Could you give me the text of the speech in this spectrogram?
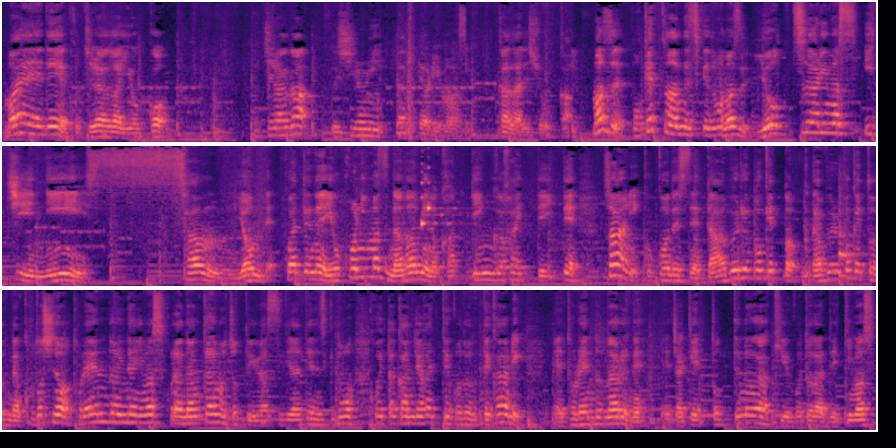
前でこちらが横。こちらが後ろになっております。いかがでしょうか？まず、ポケットなんですけども、まず4つあります。1、2、3、4で、こうやってね、横にまず斜めのカッティング入っていて、さらにここですね、ダブルポケット。ダブルポケットで今年のトレンドになります。これは何回もちょっと言わせていただいてるんですけども、こういった感じが入っていることってかなり、トレンドのあるね、ジャケットっていうのが着ることができます。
